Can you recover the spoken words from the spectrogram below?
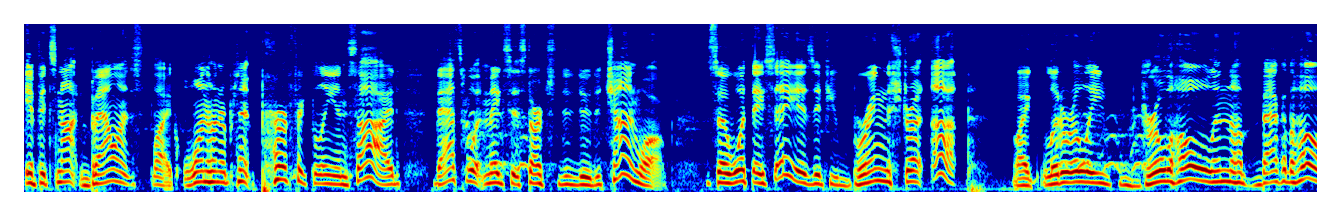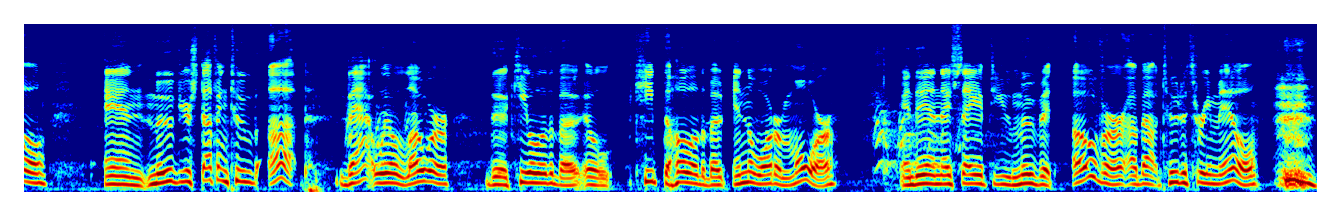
if it's not balanced like 100% perfectly inside, that's what makes it start to do the chine walk. So what they say is if you bring the strut up, like literally drill the hole in the back of the hull and move your stuffing tube up, that will lower the keel of the boat. It'll keep the hull of the boat in the water more And then they say if you move it over about two to three mil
